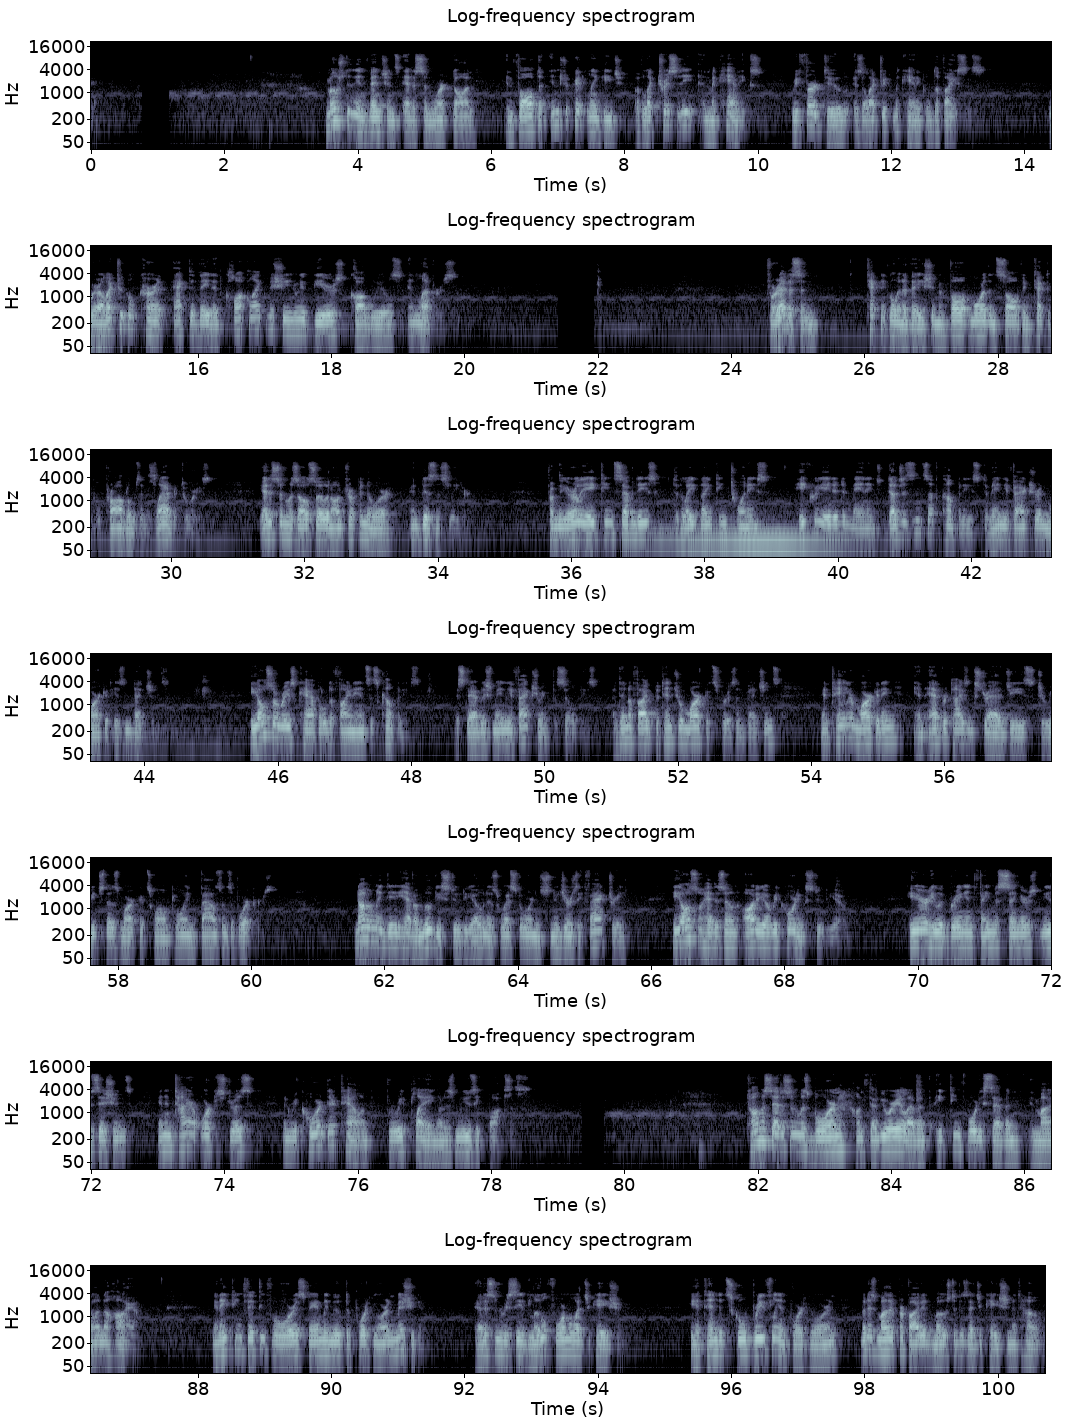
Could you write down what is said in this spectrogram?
Most of the inventions Edison worked on involved an intricate linkage of electricity and mechanics referred to as electric mechanical devices, where electrical current activated clock-like machinery of gears, cogwheels, and levers. For Edison, technical innovation involved more than solving technical problems in his laboratories. Edison was also an entrepreneur and business leader. From the early 1870s to the late 1920s, he created and managed dozens of companies to manufacture and market his inventions. He also raised capital to finance his companies, established manufacturing facilities, identified potential markets for his inventions, and tailored marketing and advertising strategies to reach those markets while employing thousands of workers. Not only did he have a movie studio in his West Orange, New Jersey factory, he also had his own audio recording studio. Here he would bring in famous singers, musicians, and entire orchestras and record their talent for replaying on his music boxes. Thomas Edison was born on February 11, 1847 in Milan, Ohio. In 1854, his family moved to Port Huron, Michigan. Edison received little formal education. He attended school briefly in Port Huron, but his mother provided most of his education at home.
